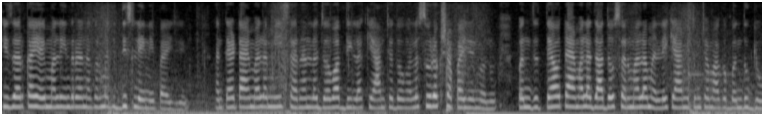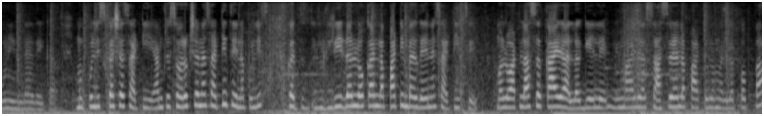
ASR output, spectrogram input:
की जर काही मला इंदिरानगरमध्ये दिसले नाही पाहिजे. आणि त्या टायमाला मी सरांना जबाब दिला की आमच्या दोघांना सुरक्षा पाहिजे म्हणून. पण ज- त्या टायमाला जाधव सर मला म्हणले की आम्ही तुमच्या मागं बंदूक घेऊन येणार आहे का? मग पोलीस कशासाठी? आमच्या संरक्षणासाठीच आहे ना पोलीस? का लीडर लोकांना पाठिंबा देण्यासाठीच आहे? मला वाटलं असं काय झालं? गेले. मी माझ्या सासऱ्याला पाठवलं म्हणलं पप्पा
